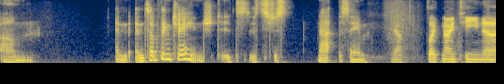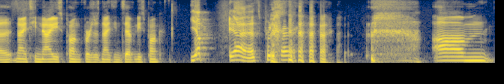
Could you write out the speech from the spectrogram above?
Um, and and something changed. It's it's just not the same. Yeah it's like 19 uh, 1990s punk versus 1970s punk. Yep. Yeah, that's pretty fair. um.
